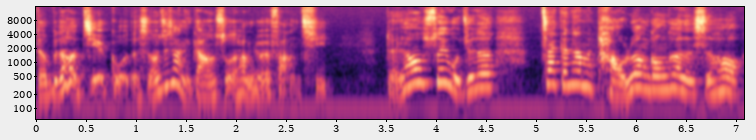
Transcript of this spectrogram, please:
得不到结果的时候，就像你刚刚说的，他们就会放弃。对，然后所以我觉得在跟他们讨论功课的时候，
